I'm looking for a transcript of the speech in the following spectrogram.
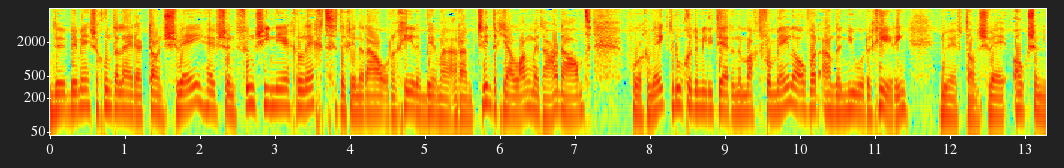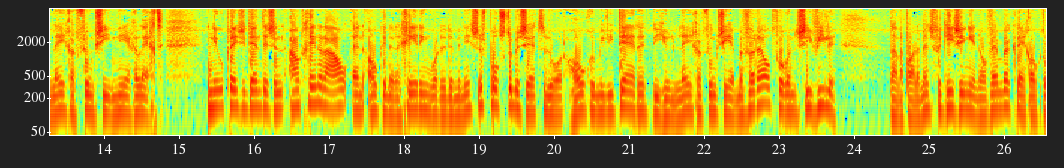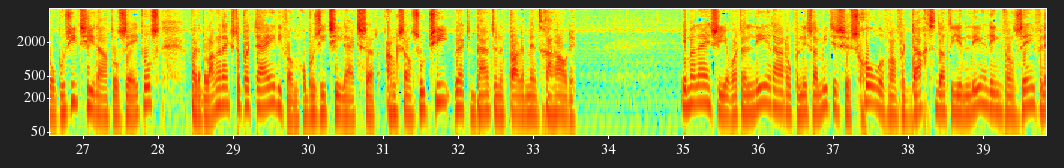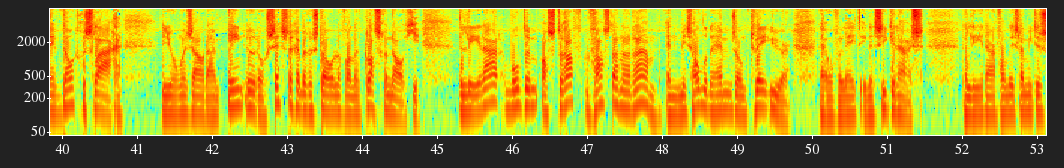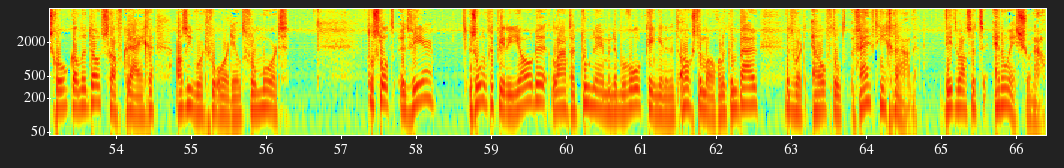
De Birmeese groenteleider Tan Shui heeft zijn functie neergelegd. De generaal regeerde Birma ruim 20 jaar lang met harde hand. Vorige week droegen de militairen de macht formeel over aan de nieuwe regering. Nu heeft Tan Shui ook zijn legerfunctie neergelegd. De nieuwe president is een oud-generaal en ook in de regering worden de ministersposten bezet door hoge militairen die hun legerfunctie hebben verruild voor een civiele. Na de parlementsverkiezingen in november kreeg ook de oppositie een aantal zetels, maar de belangrijkste partij, die van oppositieleidster Aung San Suu Kyi, werd buiten het parlement gehouden. In Maleisië wordt een leraar op een islamitische school ervan verdacht dat hij een leerling van zeven heeft doodgeslagen. De jongen zou ruim 1,60 euro hebben gestolen van een klasgenootje. De leraar bond hem als straf vast aan een raam en mishandelde hem zo'n twee uur. Hij overleed in het ziekenhuis. De leraar van de islamitische school kan de doodstraf krijgen als hij wordt veroordeeld voor moord. Tot slot het weer. Zonnige periode, later toenemende bewolking in het oosten mogelijk een bui. Het wordt 11 tot 15 graden. Dit was het NOS Journaal.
